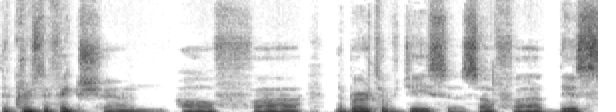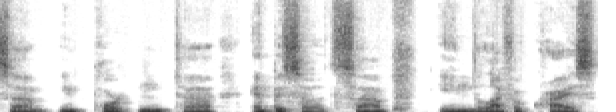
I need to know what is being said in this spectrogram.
the crucifixion, of uh, the birth of Jesus, of uh, these um, important uh, episodes uh, in the life of Christ,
